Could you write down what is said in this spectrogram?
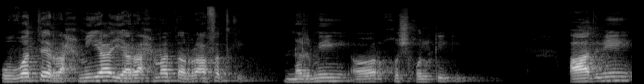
قوت رحمیہ یا رحمت اور رافت کی، نرمی اور خوش خلقی کی۔ آدمی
